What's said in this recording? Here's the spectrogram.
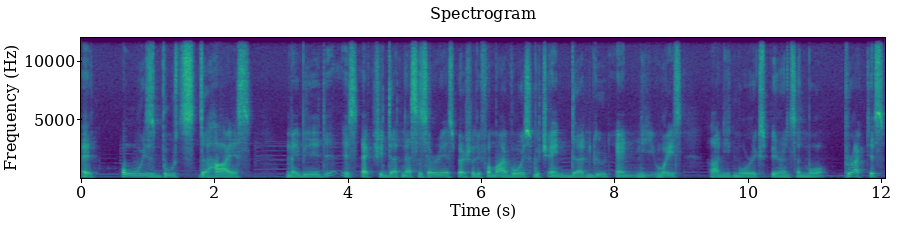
it always boosts the highs maybe it is actually that necessary especially for my voice which ain't that good anyways. I need more experience and more practice.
